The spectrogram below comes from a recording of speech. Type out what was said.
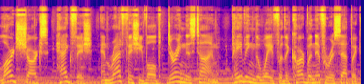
Large sharks, hagfish, and ratfish evolved during this time, paving the way for the Carboniferous epoch,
